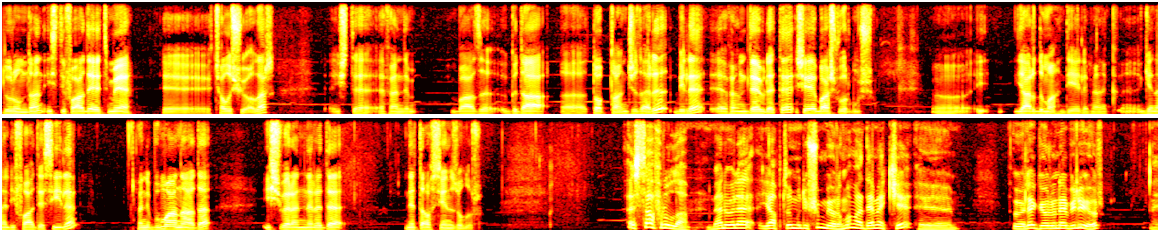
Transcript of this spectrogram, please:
durumdan istifade etmeye e, çalışıyorlar. İşte efendim bazı gıda e, toptancıları bile efendim devlete şeye başvurmuş. E, yardıma diyelim yani e, genel ifadesiyle. Hani bu manada işverenlere de ne tavsiyeniz olur? Estağfurullah. Ben öyle yaptığımı düşünmüyorum ama demek ki e, öyle görünebiliyor. E,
